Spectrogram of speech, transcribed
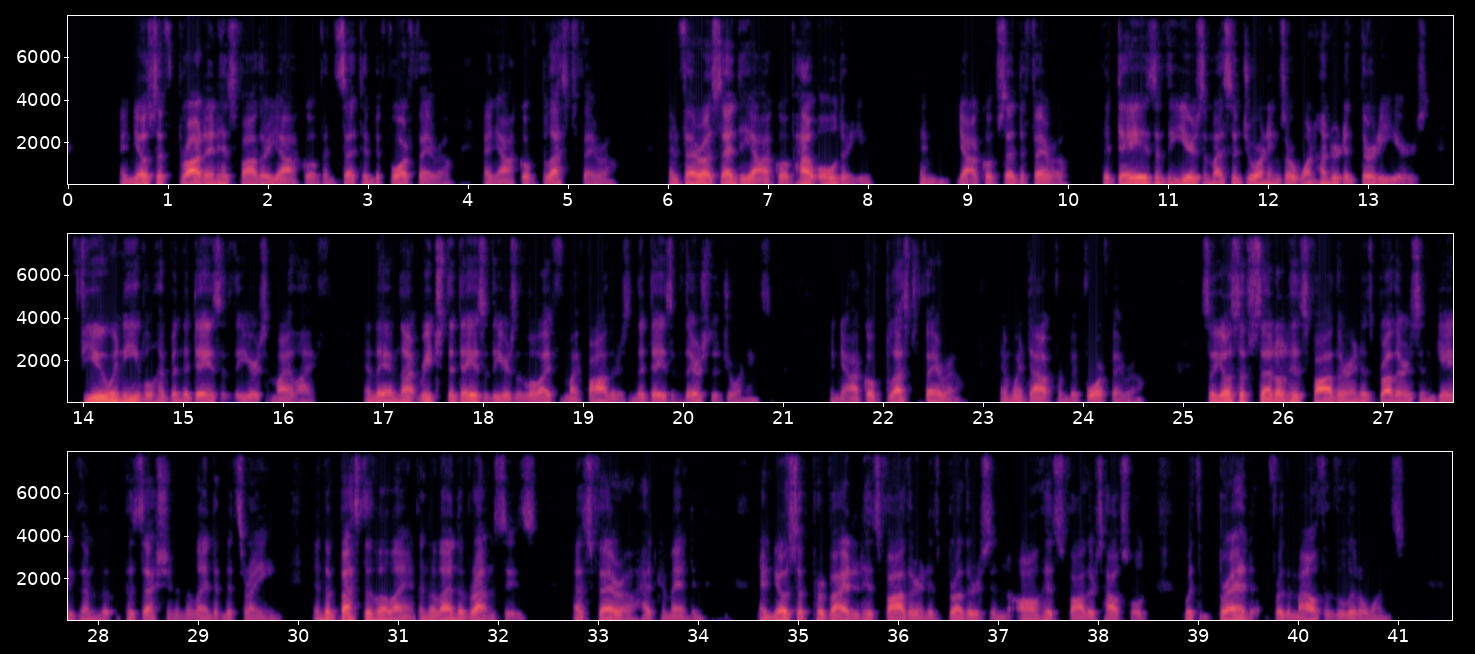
And Joseph brought in his father Yaakov, and set him before Pharaoh, and Yaakov blessed Pharaoh. And Pharaoh said to Yaakov, How old are you? And Yaakov said to Pharaoh, The days of the years of my sojournings are one hundred and thirty years. Few and evil have been the days of the years of my life, and they have not reached the days of the years of the life of my fathers, and the days of their sojournings. And Yaakov blessed Pharaoh, and went out from before Pharaoh. So Joseph settled his father and his brothers and gave them the possession in the land of Mitzrayim, in the best of the land, in the land of Ramses, as Pharaoh had commanded. And Joseph provided his father and his brothers and all his father's household with bread for the mouth of the little ones.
